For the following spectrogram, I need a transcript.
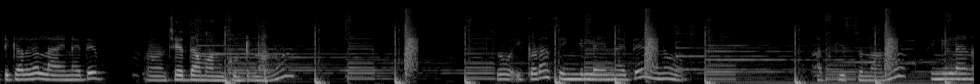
వర్టికల్గా లైన్ అయితే చేద్దాం అనుకుంటున్నాను. సో ఇక్కడ సింగిల్ లైన్ అయితే నేను అతికిస్తున్నాను. సింగిల్ లైన్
